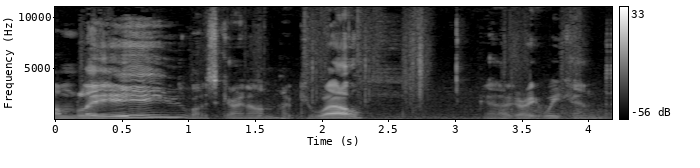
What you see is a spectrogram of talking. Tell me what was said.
Humbly, what is going on? Hope you're well. You had a great weekend.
